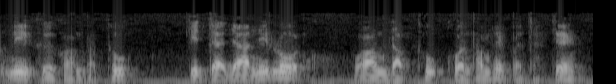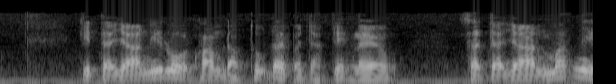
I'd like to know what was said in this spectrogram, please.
ดนี่คือความดับทุกข์ กิจญาณนิโรธความดับทุกข์ควรทำให้ประจักษ์แจ้ง กิจญาณนิโรธความดับทุกข์ได้ประจักษ์แจ้งแล้ว สัจญาณมรรคนี่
